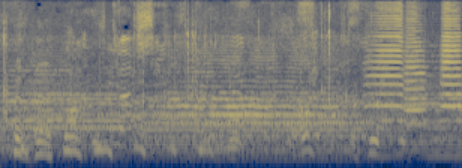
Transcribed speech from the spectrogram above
Ha ha ha ha.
